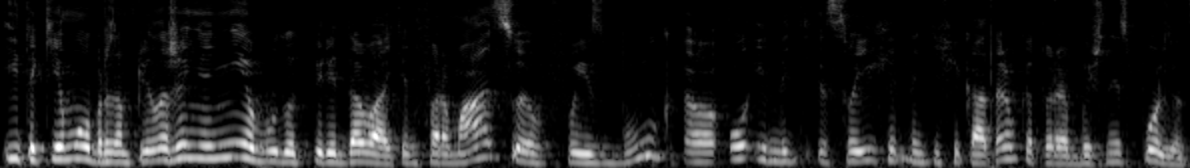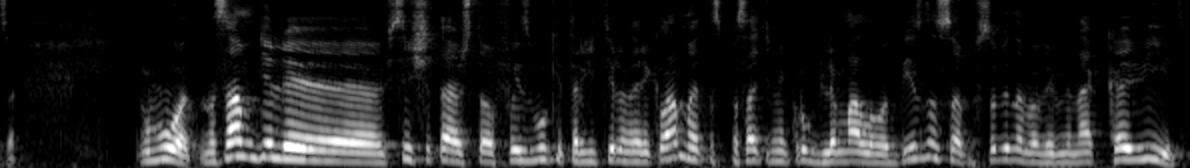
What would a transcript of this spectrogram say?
И таким образом приложения не будут передавать информацию в Facebook э, о своих идентификаторах, которые обычно используются. Вот. На самом деле, все считают, что в Фейсбуке таргетированная реклама – это спасательный круг для малого бизнеса, особенно во времена ковид.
